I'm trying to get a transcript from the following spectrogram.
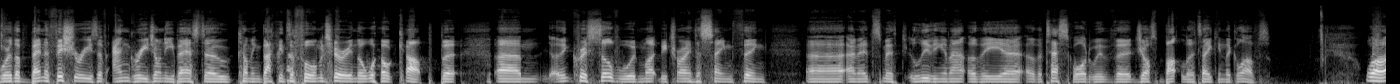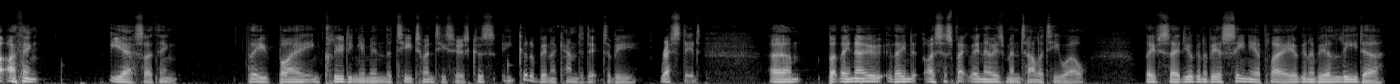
were the beneficiaries of angry Johnny Bairstow coming back into form during the World Cup, but um, I think Chris Silverwood might be trying the same thing uh, and Ed Smith leaving him out of the uh, of the test squad with uh, Jos Buttler taking the gloves. Well, I think yes, I think they by including him in the T20 series because he could have been a candidate to be rested, um, but they know they I suspect they know his mentality well. They've said you're going to be a senior player, you're going to be a leader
